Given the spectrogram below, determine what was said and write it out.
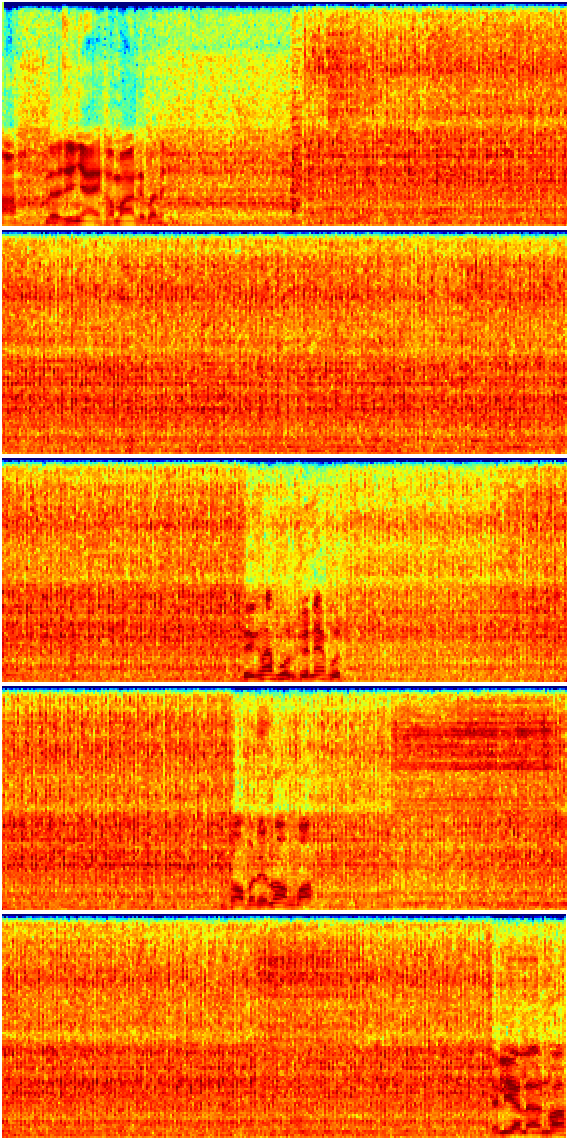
อะเดี๋ยวชิ้นใหญ่เข้ามาเลยบัดนี้ดึงนะพูดคืนนะพูด ต่อไปในร่องปะจะเรียนแล้วปะ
